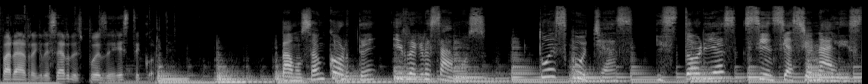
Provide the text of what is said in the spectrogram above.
para regresar después de este corte. Vamos a un corte y regresamos. Tú escuchas historias cienciacionales.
